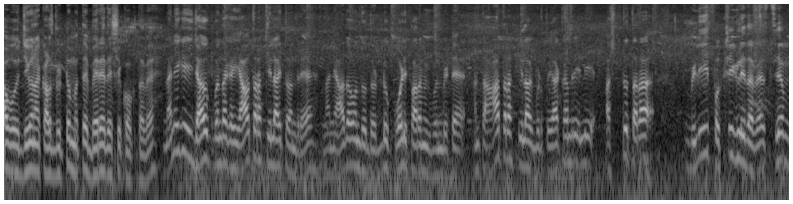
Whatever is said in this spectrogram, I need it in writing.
ಅವು ಜೀವನ ಕಳೆದ್ಬಿಟ್ಟು ಮತ್ತು ಬೇರೆ ದೇಶಕ್ಕೆ ಹೋಗ್ತವೆ. ನನಗೆ ಈ ಜಾಗಕ್ಕೆ ಬಂದಾಗ ಯಾವ ಥರ ಫೀಲ್ ಆಯಿತು ಅಂದರೆ, ನಾನು ಯಾವುದೋ ಒಂದು ದೊಡ್ಡ ಕೋಳಿ ಫಾರಮಿಗೆ ಬಂದುಬಿಟ್ಟೆ ಅಂತ ಆ ಥರ ಫೀಲ್ ಆಗಿಬಿಡ್ತು. ಯಾಕಂದರೆ ಇಲ್ಲಿ ಅಷ್ಟು ಥರ ಬಿಳಿ ಪಕ್ಷಿಗಳಿದ್ದಾವೆ ಸೇಮ್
